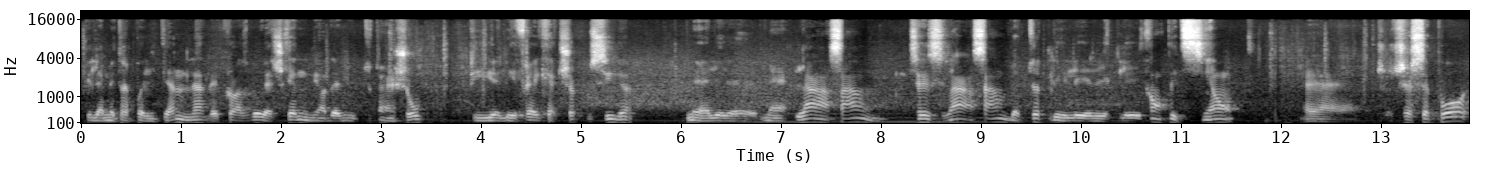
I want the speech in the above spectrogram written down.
puis la métropolitaine. Là, le Crosby Ovechkin, ils ont donné tout un show. Puis euh, les frères Ketchup aussi. Là. Mais, l'ensemble, l'ensemble de toutes les, compétitions. euh, je, je sais pas,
